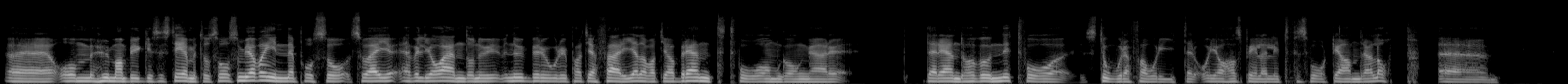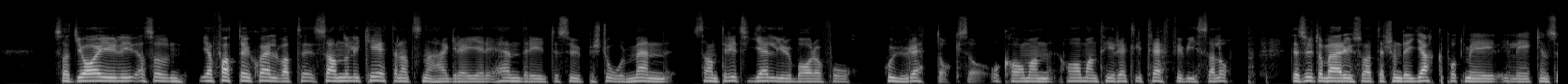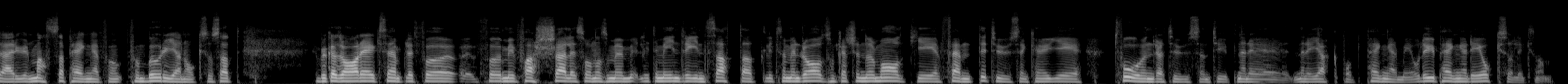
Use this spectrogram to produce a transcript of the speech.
eh, om hur man bygger systemet. Och så som jag var inne på så, så är, är väl jag ändå nu, nu beror det på att jag är färgad av att jag har bränt två omgångar där jag ändå har vunnit två stora favoriter och jag har spelat lite för svårt i andra lopp. Eh, så att jag är ju, alltså, jag fattar ju själv att sannolikheten att sådana här grejer händer är ju inte superstor, men samtidigt så gäller det bara att få sju rätt också. Och har man, har man tillräcklig träff i vissa lopp. Dessutom är det ju så att eftersom det är jackpot med i, i leken så är det ju en massa pengar från, från början också. Så att jag brukar dra det exemplet för, för min farsa eller sådana som är lite mindre insatta, att liksom en rad som kanske normalt ger 50 000 kan ju ge 200 000 typ när det, är, när det är jackpot-pengar med. Och det är ju pengar det också liksom.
